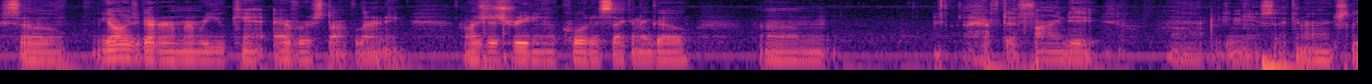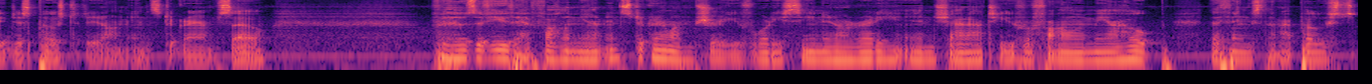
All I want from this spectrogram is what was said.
So you always got to remember you can't ever stop learning. I was just reading a quote a second ago. Um, I have to find it. Uh, give me a second. I actually just posted it on Instagram. So, for those of you that follow me on Instagram, I'm sure you've already seen it already. And shout out to you for following me. I hope the things that I post,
